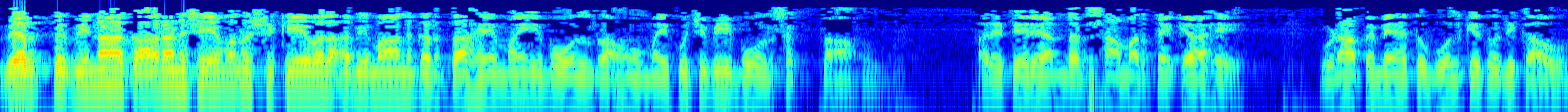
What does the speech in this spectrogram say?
व्यर्थ बिना कारण से मनुष्य केवल अभिमान करता है, मैं बोल रहा हूँ, मैं कुछ भी बोल सकता हूँ। अरे, तेरे अंदर सामर्थ्य क्या है? बुढ़ापे में है तो बोल के तो दिखाओ।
